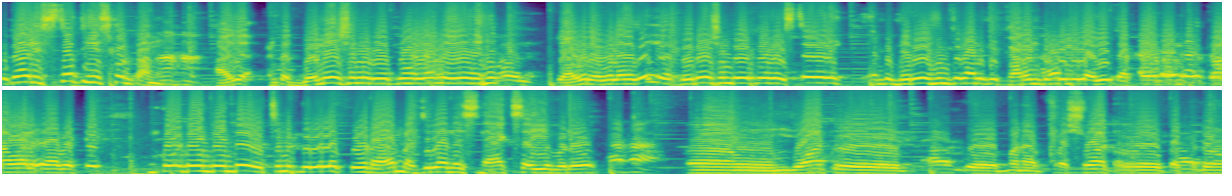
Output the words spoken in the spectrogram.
ఒకవేళ ఇస్తే తీసుకుంటాను. అదే అంటే డొనేషన్ రూపంలోనే ఎవరు ఇవ్వలేదు. డొనేషన్ రూపంలో ఇస్తే అంటే నిర్వహించడానికి కరెంటు బిల్లులు అవి కట్టడానికి కావాలి కాబట్టి ఇంకోటి ఏంటంటే వచ్చిన పిల్లలకు కూడా మధ్యలోనే స్నాక్స్ ఇవ్వడం వాటర్ మన ఫ్రెష్ వాటర్ పెట్టడం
